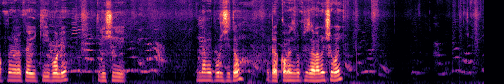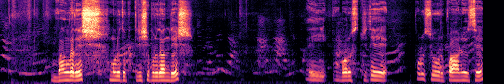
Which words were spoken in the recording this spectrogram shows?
আপনার এলাকায় কি বলে? কৃষি নামে পরিচিত। এটা কমেন্টস বক্সে জানাবেন সবাই। বাংলাদেশ মূলত কৃষি প্রধান দেশ। এই বরফটিতে প্রচুর পান হয়েছে,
